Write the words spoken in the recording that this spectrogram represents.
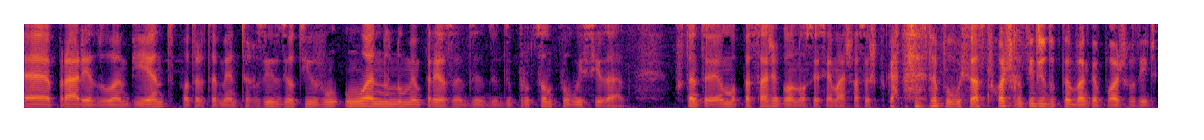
Uh, para a área do ambiente, para o tratamento de resíduos. Eu tive um, um ano numa empresa de, de, de, produção de publicidade. Portanto, é uma passagem. Bom, não sei se é mais fácil explicar a passagem da publicidade para os resíduos do que da banca para os resíduos.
